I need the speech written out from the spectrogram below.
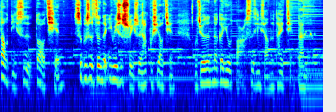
到底是多少钱？是不是真的因为是水，所以它不需要钱？我觉得那个又把事情想得太简单了。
